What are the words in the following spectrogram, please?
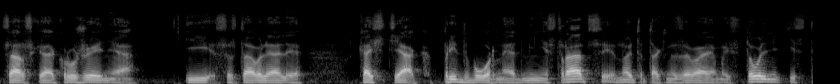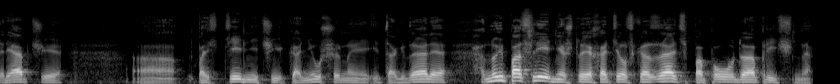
царское окружение и составляли костяк придворной администрации, но ну, это так называемые стольники, стряпчие, а, постельничьи, конюшины и так далее. Ну и последнее, что я хотел сказать по поводу опричнины.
